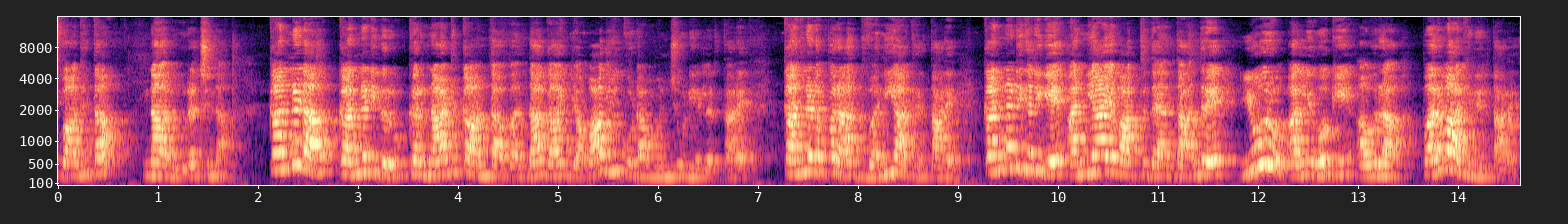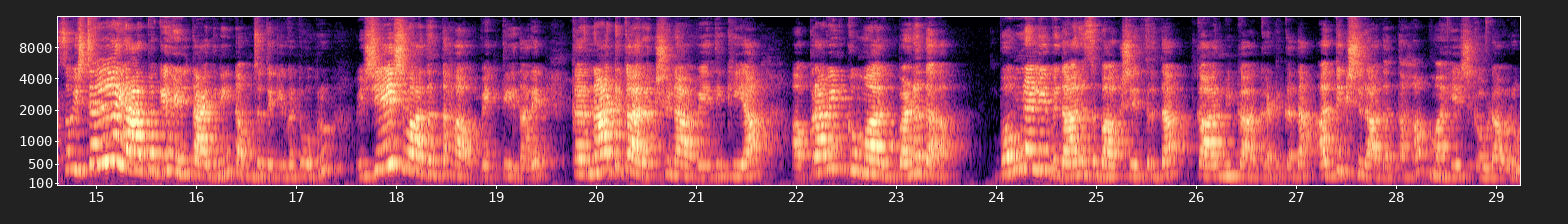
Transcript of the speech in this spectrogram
ಸ್ವಾಗತ. ನಾನು ರಚನಾ. ಕನ್ನಡ ಕನ್ನಡಿಗರು ಕರ್ನಾಟಕ ಅಂತ ಬಂದಾಗ ಯಾವಾಗ್ಲೂ ಕೂಡ ಮುಂಚೂಣಿಯಲ್ಲಿರ್ತಾರೆ. ಕನ್ನಡ ಪರ ಧ್ವನಿಯಾಗಿರ್ತಾರೆ ಕನ್ನಡಿಗರಿಗೆ ಅನ್ಯಾಯವಾಗ್ತದೆ ಅಂತ ಅಂದ್ರೆ ಇವರು ಅಲ್ಲಿ ಹೋಗಿ ಅವರ ಪರವಾಗಿ ನಿಲ್ತಾರೆ. ಸೊ ಇಷ್ಟೆಲ್ಲ ಯಾರ ಬಗ್ಗೆ ಹೇಳ್ತಾ ಇದ್ದೀನಿ ನಮ್ಮ ಜೊತೆಗೆ ಇವತ್ತು ಒಬ್ರು ವಿಶೇಷವಾದಂತಹ ವ್ಯಕ್ತಿ ಇದ್ದಾರೆ. ಕರ್ನಾಟಕ ರಕ್ಷಣಾ ವೇದಿಕೆಯ ಪ್ರವೀಣ್ ಕುಮಾರ್ ಬಣದ ಬೊಮ್ಮನಹಳ್ಳಿ ವಿಧಾನಸಭಾ ಕ್ಷೇತ್ರದ ಕಾರ್ಮಿಕ ಘಟಕದ ಅಧ್ಯಕ್ಷರಾದಂತಹ ಮಹೇಶ್ ಗೌಡ ಅವರು.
